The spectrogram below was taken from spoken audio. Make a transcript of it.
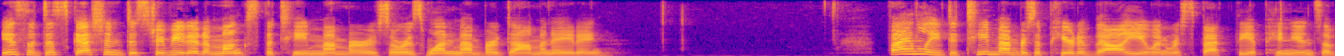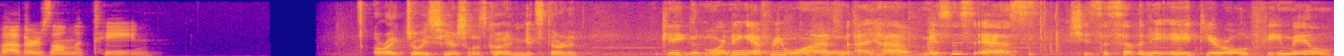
Is the discussion distributed amongst the team members or is one member dominating? Finally, do team members appear to value and respect the opinions of others on the team? All right, Joyce here, so let's go ahead and get started. Okay, good morning everyone. I have Mrs. S. She's a 78-year-old female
